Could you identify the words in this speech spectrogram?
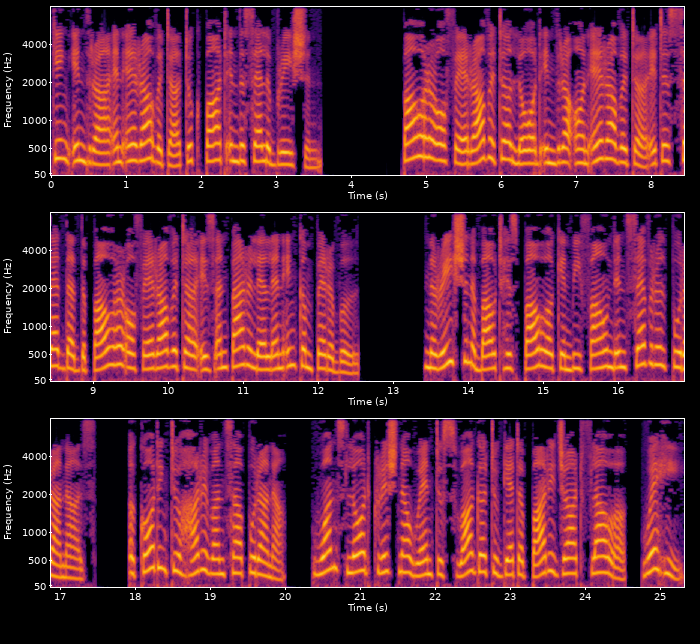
King Indra and Airavata took part in the celebration. Power of Airavata Lord Indra on Airavata It is said that the power of Airavata is unparalleled and incomparable. Narration about his power can be found in several Puranas. According to Harivansa Purana, once Lord Krishna went to Swarga to get a parijat flower, where he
